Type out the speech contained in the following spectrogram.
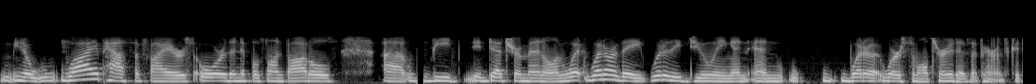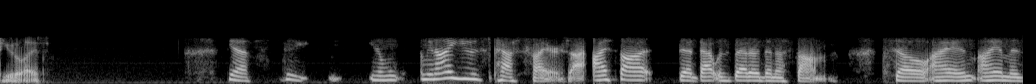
you know, why pacifiers or the nipples on bottles uh, would be detrimental, and what what are they what are they doing, and and what are what are some alternatives that parents could utilize? Yes, the you know, I mean, I used pacifiers. I, I thought that that was better than a thumb. So I am, I am as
